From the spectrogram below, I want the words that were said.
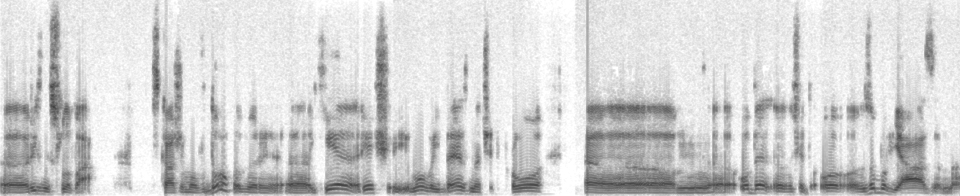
різні слова скажімо, в договорі е, є річ, і мова йде, значить, про е, значить, зобов'язана,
